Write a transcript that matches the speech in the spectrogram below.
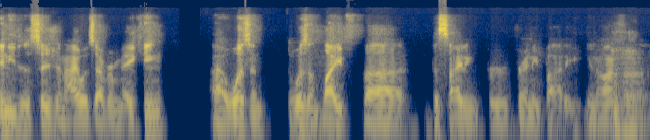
any decision I was ever making uh, wasn't it wasn't life uh, deciding for for anybody. You know, I'm mm-hmm.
